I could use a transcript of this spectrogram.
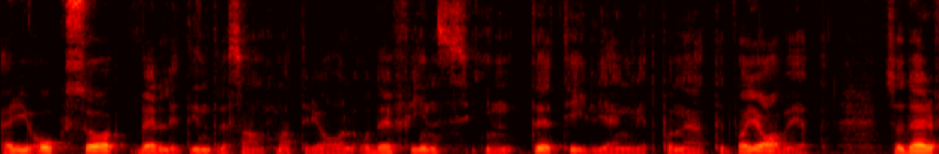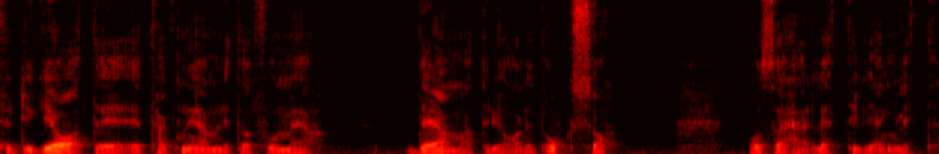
är ju också väldigt intressant material och det finns inte tillgängligt på nätet vad jag vet. Så därför tycker jag att det är tacknämligt att få med det materialet också. Och så här lättillgängligt.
